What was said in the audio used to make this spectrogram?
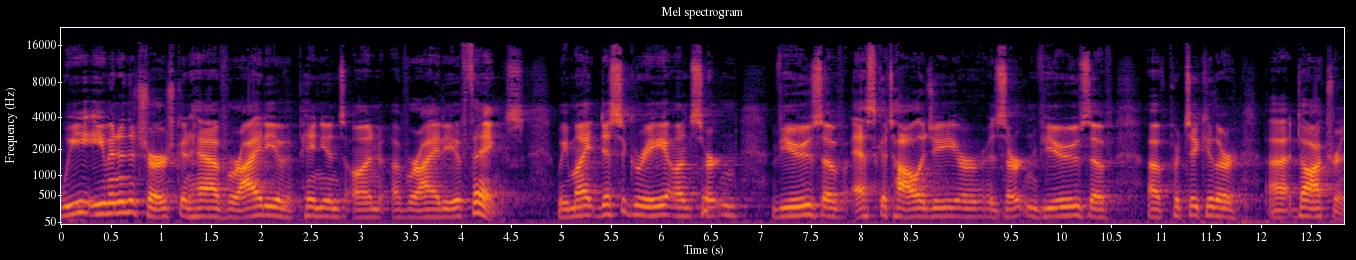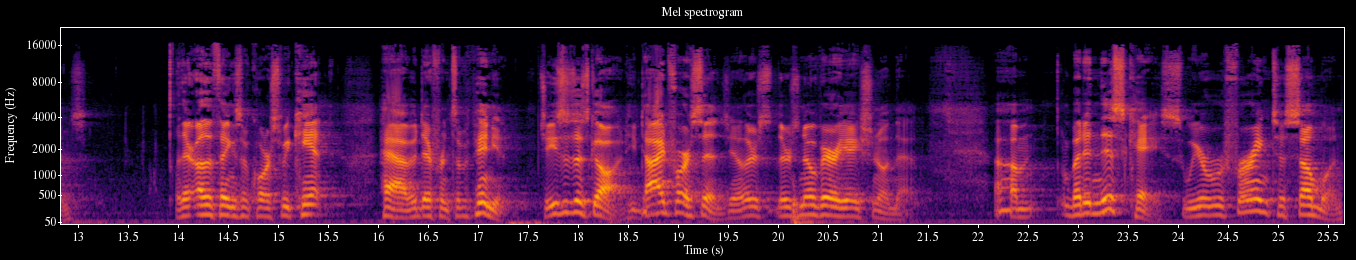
We, even in the church, can have variety of opinions on a variety of things. We might disagree on certain views of eschatology or certain views of, of particular uh, doctrines. There are other things, of course, we can't have a difference of opinion. Jesus is God. He died for our sins. You know, there's, there's no variation on that. Um, but in this case, we are referring to someone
